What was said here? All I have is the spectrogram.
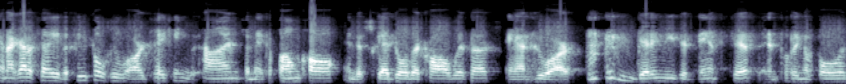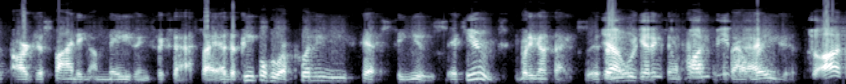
And I got to tell you, the people who are taking the time to make a phone call and to schedule their call with us, and who are getting these advanced tips and putting them forward, are just finding amazing success. I, the people who are putting these tips to use, it's huge. What are you going to say? It's Yeah, amazing. we're getting some fun feedback. outrageous. To us,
